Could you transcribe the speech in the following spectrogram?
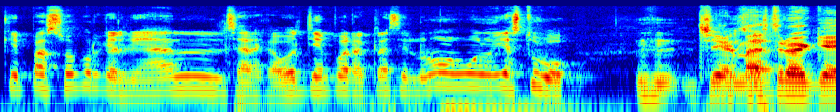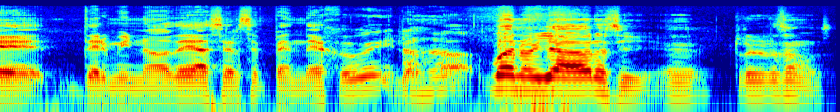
qué pasó, porque al final se le acabó el tiempo de la clase y luego, no, bueno, ya estuvo. Sí, el O sea- maestro de que terminó de hacerse pendejo, güey. "Ah, bueno, ya, ahora sí. eh, regresamos.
